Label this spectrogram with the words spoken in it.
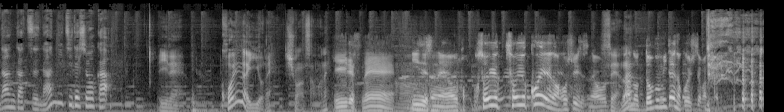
何月何日でしょうか？いいね声がいいよねシュワンさんはねいいですね。うんいいですね。そういう、そういう声が欲しいですね。あの、ドブみたいな声してますから。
